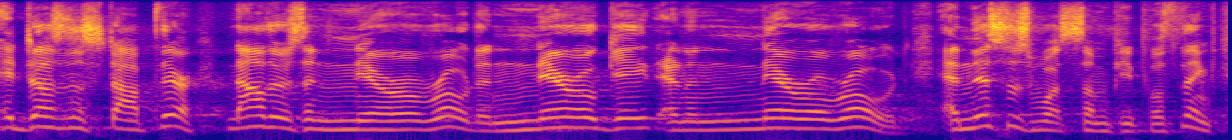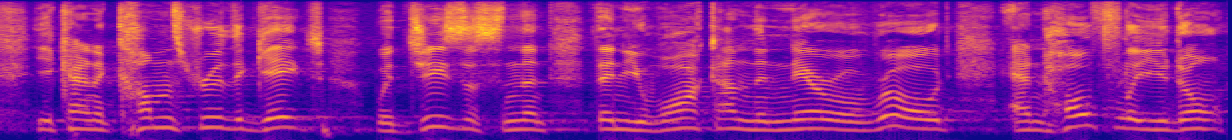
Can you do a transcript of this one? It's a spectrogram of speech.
it doesn't stop there. Now there's a narrow road, a narrow gate, and a narrow road. And this is what some people think. You kind of come through the gate with Jesus, and then, then you walk on the narrow road, and hopefully you don't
